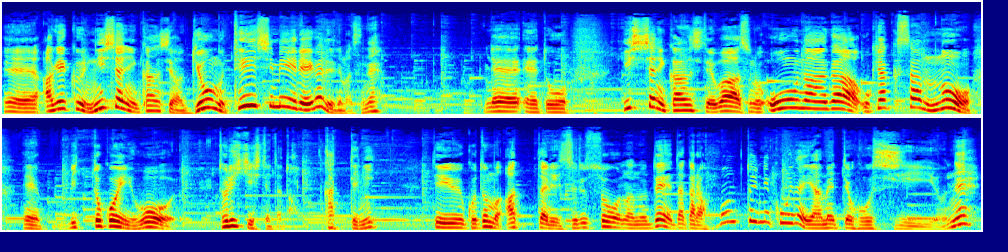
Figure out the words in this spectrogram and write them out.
えー、挙句2社に関しては業務停止命令が出てますね。で、えっ、ー、と、1社に関してはそのオーナーがお客さんの、えビットコインを取引してたと勝手にっていうこともあったりするそうなのでだから本当にねこういうのはやめてほしいよね。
